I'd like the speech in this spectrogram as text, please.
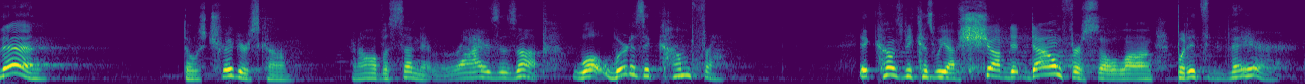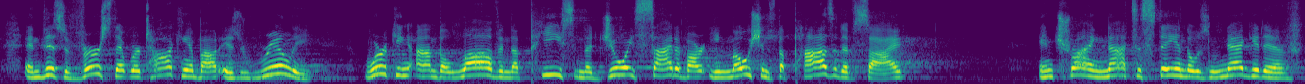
then those triggers come, and all of a sudden it rises up. Well, where does it come from? It comes because we have shoved it down for so long, but it's there. And this verse that we're talking about is really working on the love and the peace and the joy side of our emotions, the positive side and trying not to stay in those negative,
